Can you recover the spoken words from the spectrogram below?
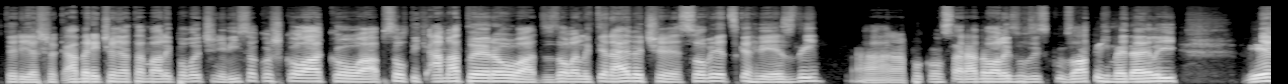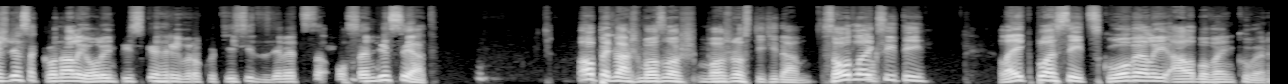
Vtedy však Američania tam mali poväčšine vysokoškolákov a absolútnych amatérov a zdolali tie najväčšie sovietské hviezdy a napokon sa radovali zo zisku zlatých medailí. Vieš, kde sa konali olympijské hry v roku 1980? Opäť máš možnosť, možnosti, ti dám. Salt Lake City, Lake Placid, Squaw alebo Vancouver?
